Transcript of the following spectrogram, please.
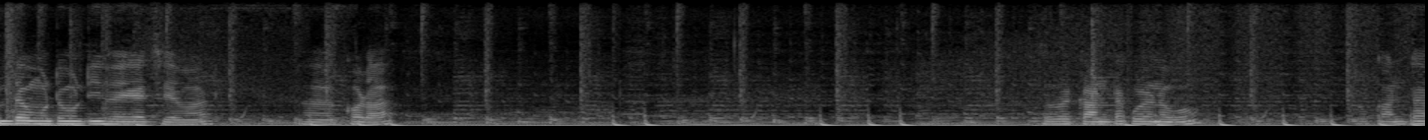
চুলটা মোটামুটি হয়ে গেছে আমার করা। তবে কানটা করে নেব। তো কানটা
